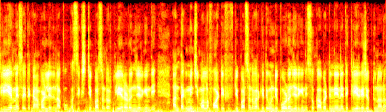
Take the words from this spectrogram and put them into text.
క్లియర్నెస్ అయితే కనబడలేదు నాకు. ఒక సిక్స్టీ పర్సెంట్ వరకు క్లియర్ అవ్వడం జరిగింది. అంతకు మించి మళ్ళీ ఫార్టీ ఫిఫ్టీ పర్సెంట్ వరకు అయితే ఉండిపోవడం జరిగింది. సో కాబట్టి నేనైతే క్లియర్గా చెప్తున్నాను.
